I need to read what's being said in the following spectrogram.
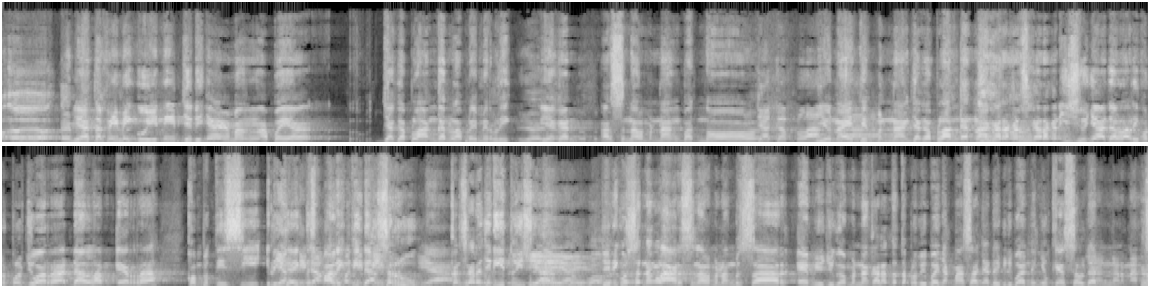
eh, MU Ya tapi minggu ini jadinya emang apa ya jaga pelanggan lah Premier League, Iya, ya iya, kan? benar-benar. Arsenal menang 4-0. Jaga pelanggan. United menang, jaga pelanggan lah. Karena kan sekarang kan isunya adalah Liverpool juara dalam era kompetisi Liga Yang Inggris tidak paling kompetitif. tidak seru. Iya. Kan sekarang jadi itu isunya. Iya, iya, iya. Jadi gue seneng lah Arsenal menang besar, MU juga menang karena tetap lebih banyak masanya dibanding Newcastle dan Ya, karena kalau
